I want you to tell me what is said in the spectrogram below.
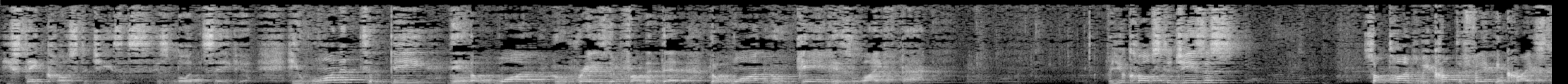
he stayed close to Jesus, his Lord and Savior. He wanted to be near the one who raised him from the dead, the one who gave his life back. Are you close to Jesus? Sometimes we come to faith in Christ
